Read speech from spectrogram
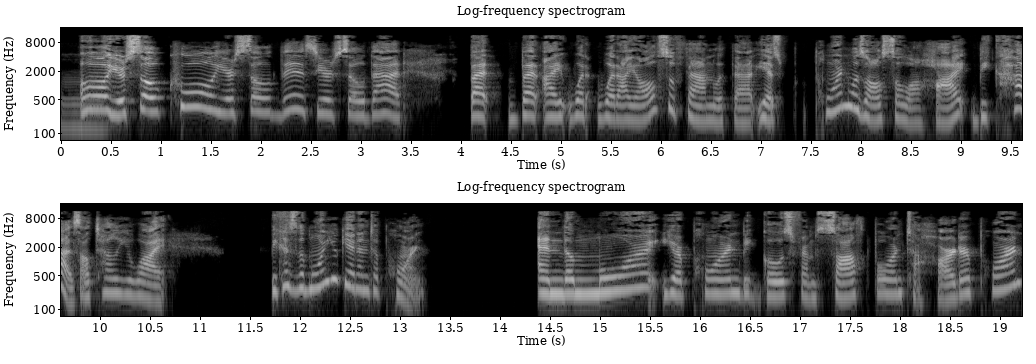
Mm. Oh, you're so cool. You're so this. You're so that. But but I what what I also found with that, yes, porn was also a high because I'll tell you why. Because the more you get into porn, and the more your porn be, goes from soft porn to harder porn,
